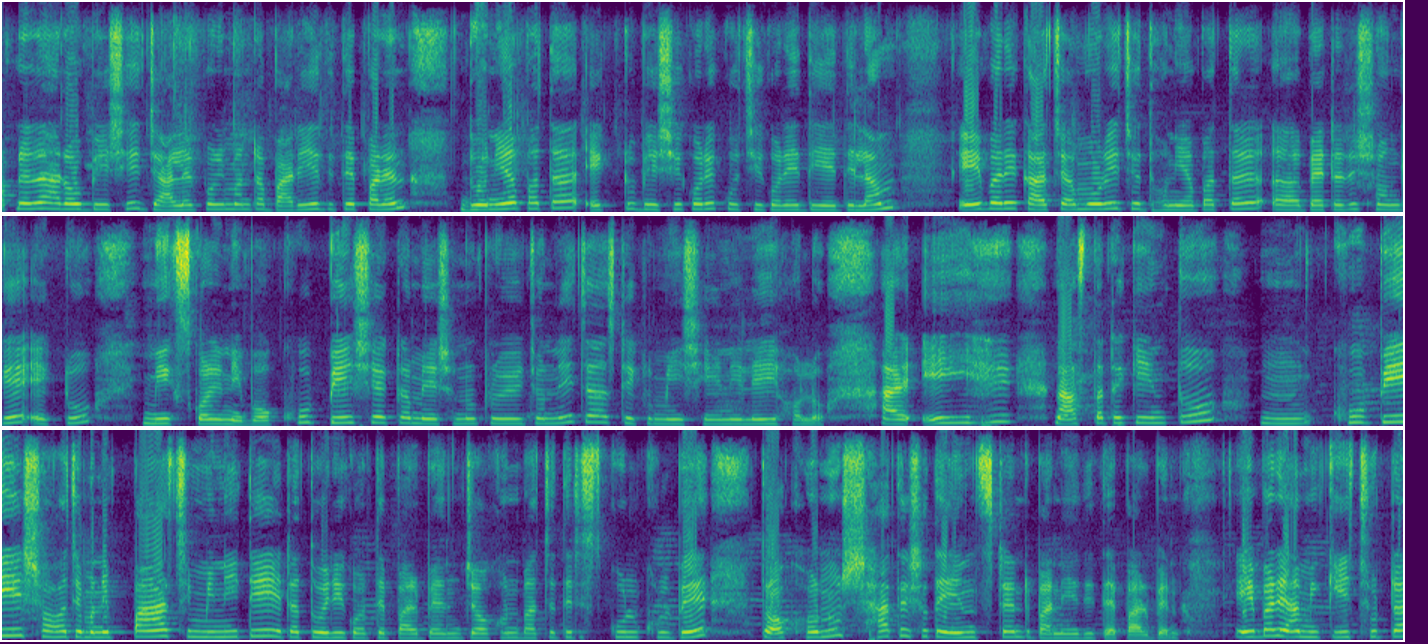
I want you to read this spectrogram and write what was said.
আপনারা আরও বেশি জালের পরিমাণটা বাড়িয়ে দিতে পারেন। ধনিয়া পাতা একটু বেশি করে কুচি করে দিয়ে দিলাম। এবারে কাঁচামরিচ, ধনিয়া পাতার ব্যাটারের সঙ্গে একটু মিক্স করে নিব। খুব বেশি একটা মেশানোর প্রয়োজন নেই, জাস্ট একটু মিশিয়ে নিলেই হলো। আর এই নাস্তাটা কিন্তু খুবই সহজে মানে পাঁচ মিনিটে এটা তৈরি করতে পারবেন। যখন বাচ্চাদের স্কুল খুলবে, তখনও সাথে সাথে ইনস্ট্যান্ট বানিয়ে দিতে পারবেন। এবারে আমি কিছুটা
